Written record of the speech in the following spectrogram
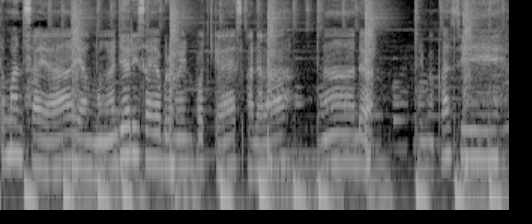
teman saya yang mengajari saya bermain podcast adalah Nada. Terima kasih.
